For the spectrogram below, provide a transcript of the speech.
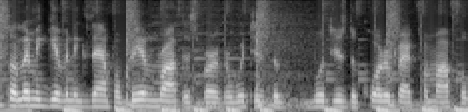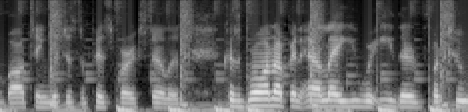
so let me give an example. Ben Roethlisberger, which is the which is the quarterback for my football team, which is the Pittsburgh Steelers. Because growing up in LA, you were either for two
